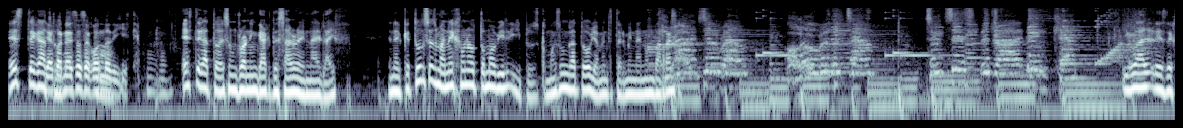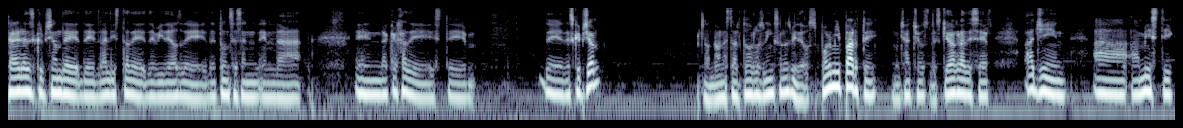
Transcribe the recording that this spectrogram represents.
Este Ya gato, con eso segundo No. dijiste. este gato es un running gag de Saturday Night Live, en el que Tunces maneja un automóvil y pues como es un gato, obviamente termina en un barranco. Igual les dejaré la descripción de, de la lista de, de videos de, de Tunces en, en la, en la caja de, este, de descripción, donde van a estar todos los links a los videos. Por mi parte, muchachos, les quiero agradecer a Jean, a, Mystic,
